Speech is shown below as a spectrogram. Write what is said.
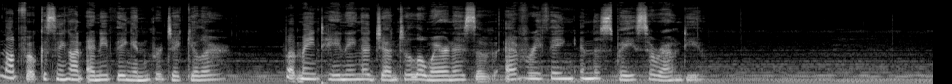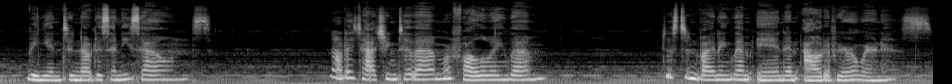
not focusing on anything in particular, but maintaining a gentle awareness of everything in the space around you. Begin to notice any sounds, not attaching to them or following them, just inviting them in and out of your awareness.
